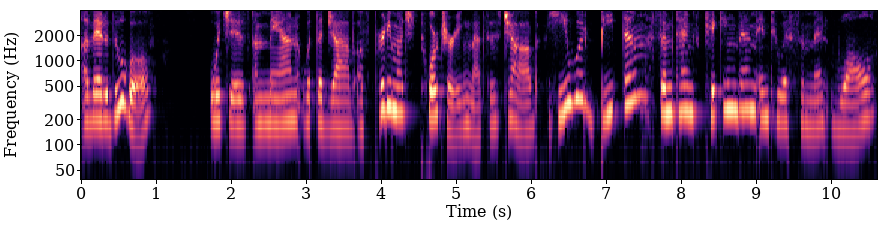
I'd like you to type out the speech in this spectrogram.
A verdugo, which is a man with the job of pretty much torturing, that's his job, he would beat them, sometimes kicking them into a cement wall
